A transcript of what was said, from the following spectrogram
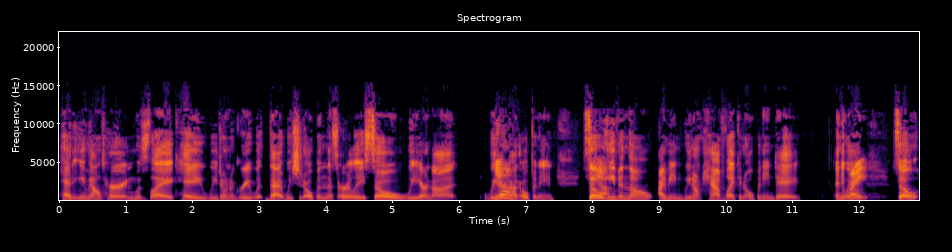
had emailed her and was like, "Hey, we don't agree with that. We should open this early, so we are not. We Yeah. are not opening." So Yeah. even though I mean we don't have like an opening day anyway. right. So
